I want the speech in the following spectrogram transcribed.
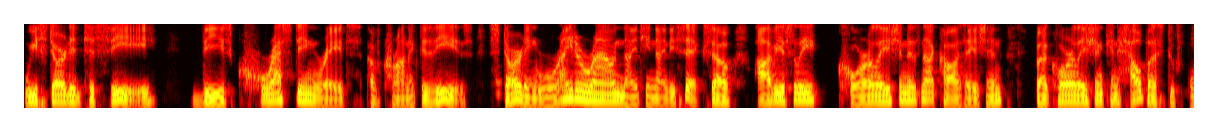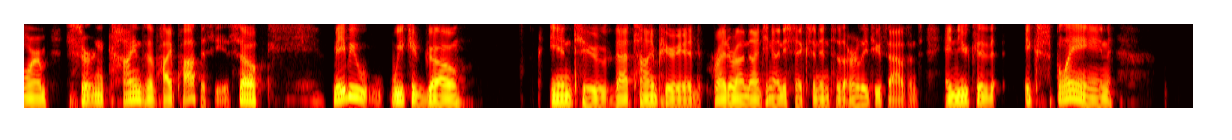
we started to see these cresting rates of chronic disease starting right around 1996. So, obviously, correlation is not causation, but correlation can help us to form certain kinds of hypotheses. So, maybe we could go into that time period right around 1996 and into the early 2000s, and you could explain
